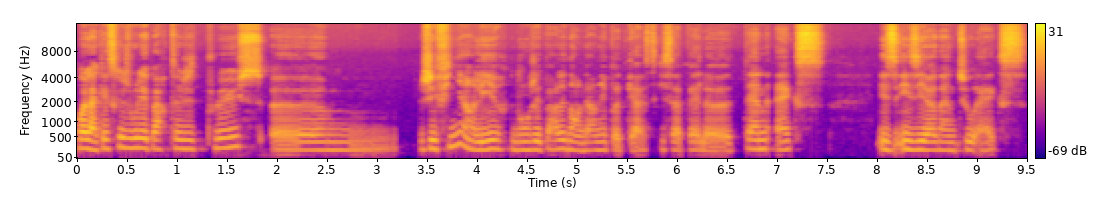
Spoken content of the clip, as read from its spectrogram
Voilà, qu'est-ce que je voulais partager de plus? Euh, J'ai fini un livre dont j'ai parlé dans le dernier podcast qui s'appelle 10x euh, is easier than 2x.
